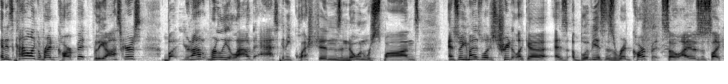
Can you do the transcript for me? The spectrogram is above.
And it's kind of like a red carpet for the Oscars, but you're not really allowed to ask any questions, and no one responds. And so you might as well just treat it like a as oblivious as a red carpet. So I was just like,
